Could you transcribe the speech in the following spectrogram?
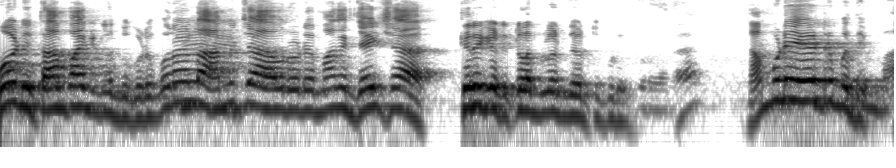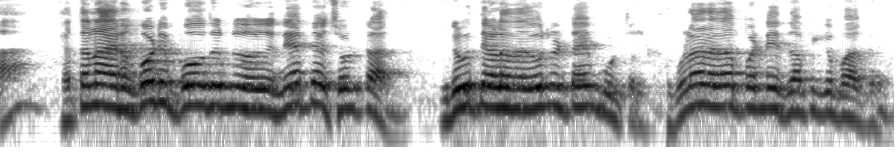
மோடி தான் பாக்கெட்ல இருந்து கொடுக்க போறா இல்லை அமித்ஷா அவருடைய மகன் ஜெய்ஷா கிரிக்கெட் கிளப்ல இருந்து எடுத்து கொடுக்க போறாரா? நம்முடைய ஏற்றுமதிம்மா எத்தனாயிரம் கோடி போகுதுன்னு நேத்தே சொல்லிட்டாங்க. இருபத்தி ஏழாவது வரலும் டைம் கொடுத்துருக்காங்க. கூட ஏதாவது பண்ணி தப்பிக்க பார்க்குறோம்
